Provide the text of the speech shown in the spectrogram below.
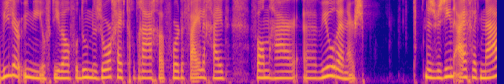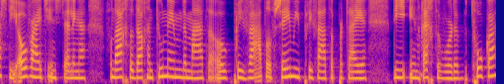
wielerunie, of die wel voldoende zorg heeft gedragen voor de veiligheid van haar uh, wielrenners. Dus we zien eigenlijk naast die overheidsinstellingen vandaag de dag in toenemende mate ook private of semi-private partijen die in rechten worden betrokken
